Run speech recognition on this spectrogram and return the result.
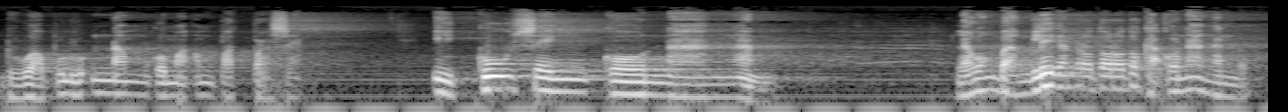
26,4 persen. Iku sing konangan. Lawang bangle kan roto-roto gak konangan loh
